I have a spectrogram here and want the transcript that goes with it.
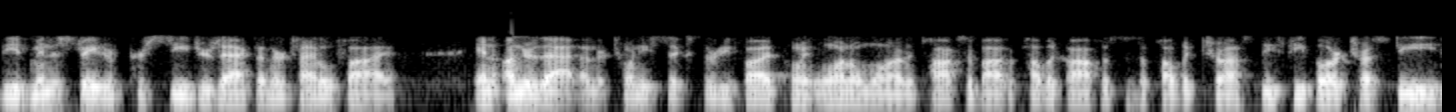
the administrative procedures act under title 5 and under that under 2635.101 it talks about a public office as a public trust these people are trustees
